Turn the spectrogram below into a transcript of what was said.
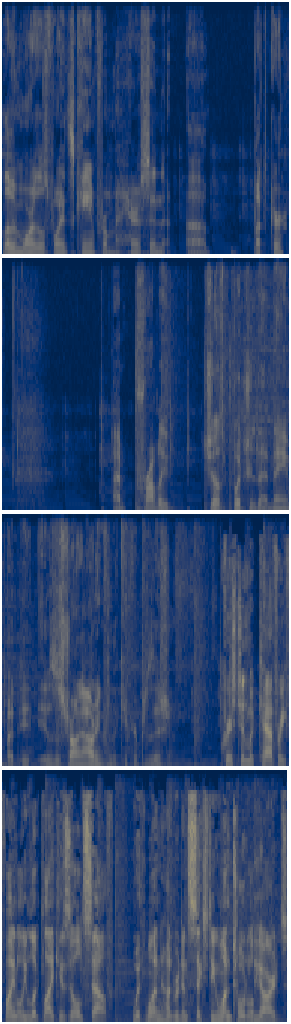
11 more of those points came from Harrison uh, Butker. I probably just butchered that name, but it, it was a strong outing from the kicker position. Christian McCaffrey finally looked like his old self, with 161 total yards,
